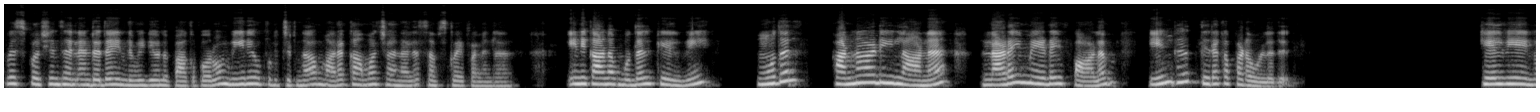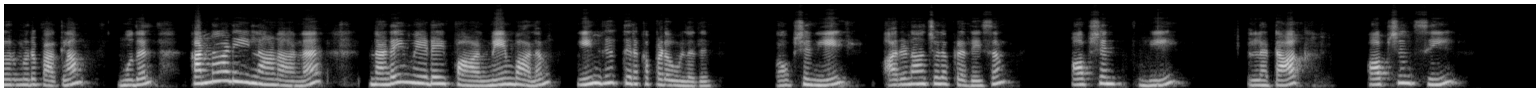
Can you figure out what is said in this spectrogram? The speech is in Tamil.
குவிஸ் கொஸ்டின்ஸ் என்னன்றதை இந்த வீடியோல பார்க்க போறோம். வீடியோ பிடிச்சிருந்தா மறக்காம சேனலை சப்ஸ்கிரைப் பண்ணுங்க. இன்னைக்கான முதல் கேள்வி முதல் கண்ணாடியிலான நடைமேடை பாலம் எங்கு திறக்கப்பட உள்ளது? கேள்வியை இன்னொரு முறை பார்க்கலாம். முதல் கண்ணாடியிலான நடைமேடை பால் மேம்பாலம் எங்கு திறக்கப்பட உள்ளது? Option A Arunachal Pradesh. Option B Ladakh. Option C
